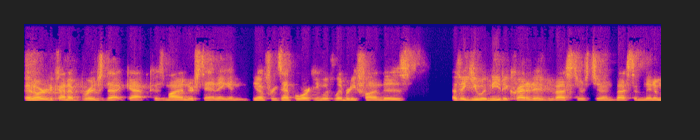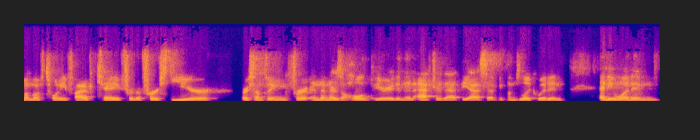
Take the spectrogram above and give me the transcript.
in order to kind of bridge that gap? Because my understanding, and you know, for example, working with Liberty Fund is I think you would need accredited investors to invest a minimum of 25K for the first year or something for, and then there's a hold period. And then after that, the asset becomes liquid and anyone in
